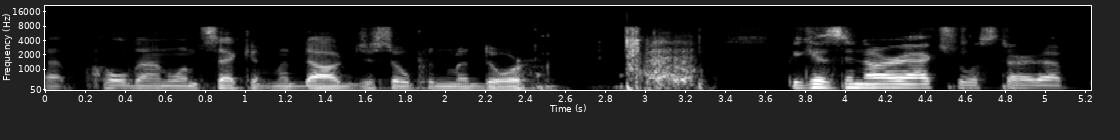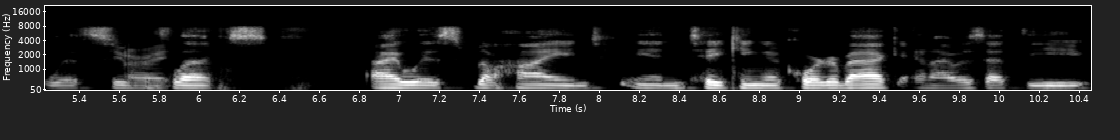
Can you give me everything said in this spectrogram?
Uh, hold on one second. My dog just opened my door. Because in our actual startup with Superflex, I was behind in taking a quarterback, and I was at the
